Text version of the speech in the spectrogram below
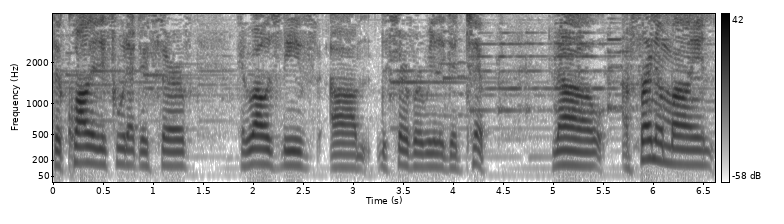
the quality of food that they serve, and we always leave um, the server a really good tip. Now, a friend of mine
